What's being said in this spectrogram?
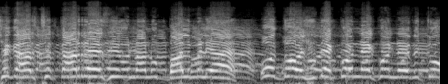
ਸੰਘਰਸ਼ ਕਰ ਰਹੇ ਸੀ, ਉਹਨਾਂ ਨੂੰ ਬਲ ਮਿਲਿਆ ਉਹ ਦੋਸ਼ ਦੇ ਕੋਨੇ-ਕੋਨੇ ਵਿੱਚੋਂ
